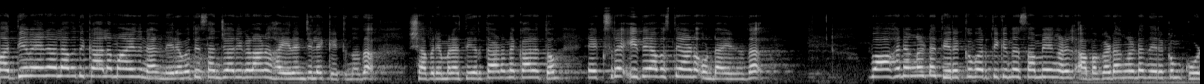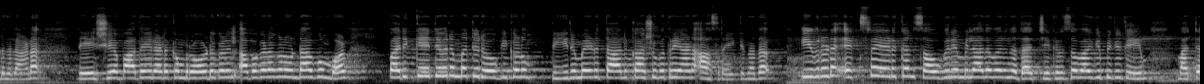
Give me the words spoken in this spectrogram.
മധ്യവേനലാവധി കാലമായതിനാൽ നിരവധി സഞ്ചാരികളാണ് ഹൈറേഞ്ചിലേക്ക് എത്തുന്നത്. ശബരിമല തീർത്ഥാടന കാലത്തും എക്സ്റേ ഇതേ അവസ്ഥയാണ് ഉണ്ടായിരുന്നത്. വാഹനങ്ങളുടെ തിരക്ക് വർദ്ധിക്കുന്ന സമയങ്ങളിൽ അപകടങ്ങളുടെ നിരക്കും കൂടുതലാണ്. ദേശീയപാതയിലടക്കം റോഡുകളിൽ അപകടങ്ങൾ ഉണ്ടാകുമ്പോൾ പരിക്കേറ്റവരും മറ്റു രോഗികളും പീരുമേട് താലൂക്ക് ആശുപത്രിയാണ് ആശ്രയിക്കുന്നത്. ഇവരുടെ എക്സ്റേ എടുക്കാൻ സൗകര്യമില്ലാതെ വരുന്നത് ചികിത്സ വൈകിപ്പിക്കുകയും മറ്റ്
